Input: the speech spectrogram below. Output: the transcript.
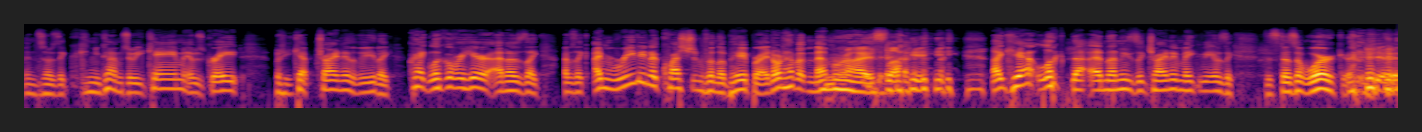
And so I was like, "Can you come?" So he came. It was great, but he kept trying to be like, "Craig, look over here." And I was like, "I was like, I'm reading a question from the paper. I don't have it memorized. Like, I can't look that." And then he's like trying to make me. I was like, "This doesn't work." yeah.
